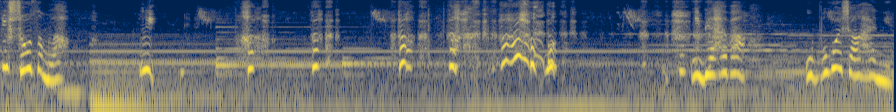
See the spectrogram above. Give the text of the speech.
你手怎么了？你别害怕，我不会伤害你。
